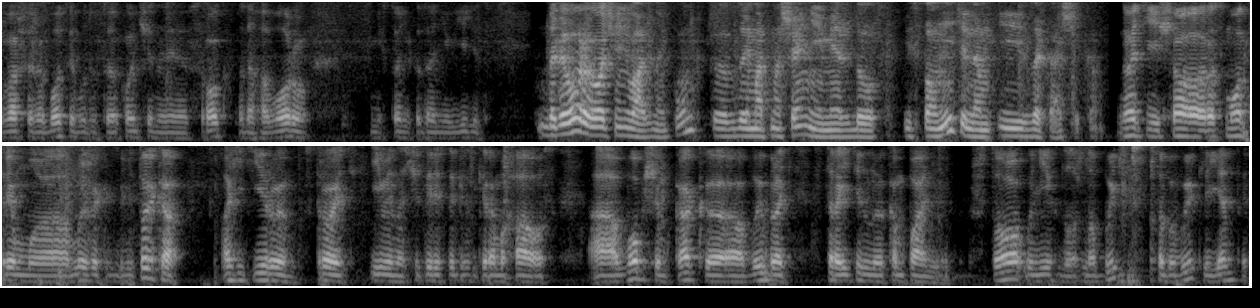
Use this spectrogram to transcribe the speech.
ваши работы будут окончены в срок по договору, никто никуда не уедет. Договоры очень важный пункт взаимоотношений между исполнителем и заказчиком. Давайте еще рассмотрим, э, мы же как бы не только агитируем строить именно 450 граммахаус, а в общем, как э, выбрать строительную компанию, что у них должно быть, чтобы вы, клиенты,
